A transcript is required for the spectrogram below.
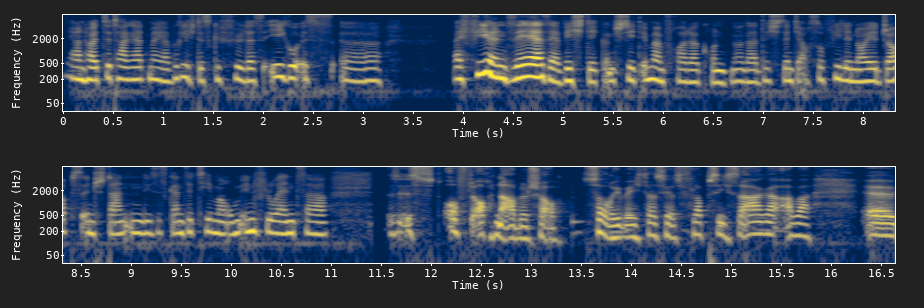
Ja, und heutzutage hat man ja wirklich das Gefühl, das Ego ist äh, bei vielen sehr, sehr wichtig und steht immer im Vordergrund. Ne? Dadurch sind ja auch so viele neue Jobs entstanden, dieses ganze Thema um Influencer. Es ist oft auch Nabelschau. Sorry, wenn ich das jetzt flapsig sage, aber äh,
